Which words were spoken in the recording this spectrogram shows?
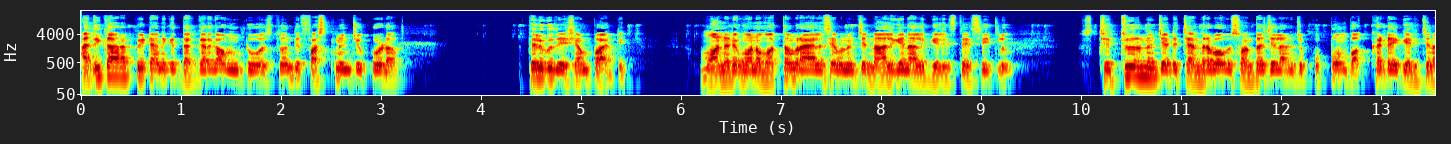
అధికార పీఠానికి దగ్గరగా ఉంటూ వస్తుంది. ఫస్ట్ నుంచి కూడా తెలుగుదేశం పార్టీ. మొన్నటికి మొన్న మొత్తం రాయలసీమ నుంచి నాలుగే నాలుగు గెలిస్తే సీట్లు చిత్తూరు నుంచి అంటే చంద్రబాబు సొంత జిల్లా నుంచి కుప్పం ఒక్కటే గెలిచిన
